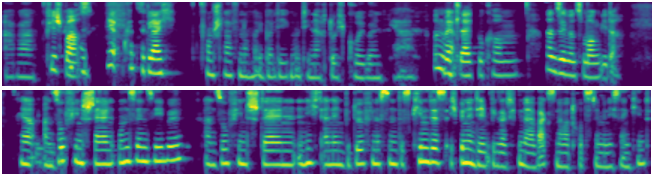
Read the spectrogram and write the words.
aber Viel Spaß. ja, kannst du gleich vorm Schlafen noch mal überlegen und die Nacht durchgrübeln. Ja. Und Ja. Mitleid bekommen. Dann sehen wir uns morgen wieder. Ja, an so vielen Stellen unsensibel, an so vielen Stellen nicht an den Bedürfnissen des Kindes. Ich bin in dem wie gesagt, ich bin da erwachsen, aber trotzdem bin ich sein Kind.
